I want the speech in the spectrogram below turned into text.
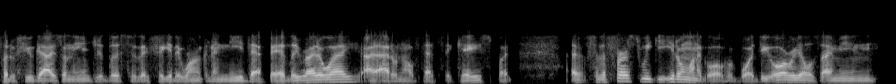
put a few guys on the injured list, so they figured they weren't going to need that badly right away. I, I don't know if that's the case, but uh, for the first week, you don't want to go overboard. The Orioles, I mean,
